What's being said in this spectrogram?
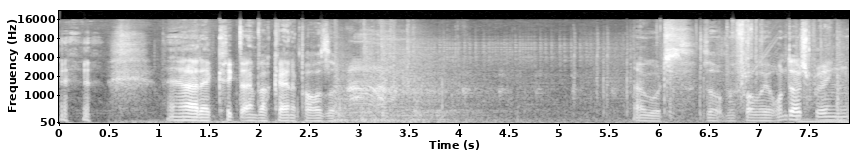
Ja, der kriegt einfach keine Pause. Na gut, so, bevor wir runterspringen,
